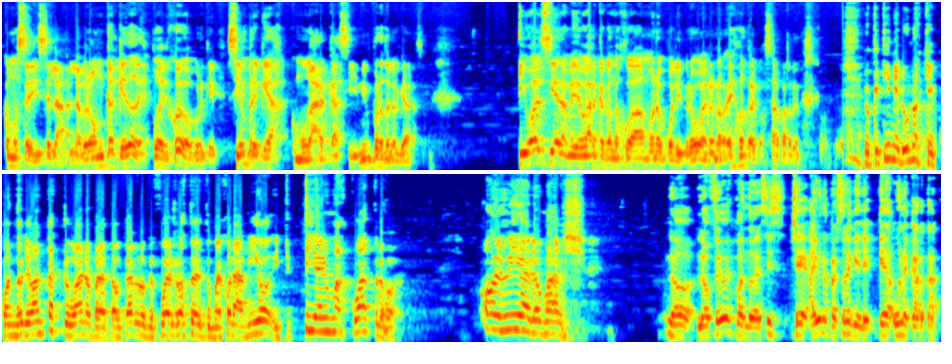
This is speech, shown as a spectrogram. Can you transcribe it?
¿Cómo se dice? La, la bronca queda después del juego, porque siempre quedas como garca, así, no importa lo que hagas. Igual sí era medio garca cuando jugaba Monopoly, pero bueno, no, es otra cosa aparte. Lo que tiene el uno es que cuando levantas tu mano para tocar lo que fue el rostro de tu mejor amigo y te tiran un más cuatro. Olvídalo, Marsh. No, lo feo es cuando decís, che, hay una persona que le queda una carta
